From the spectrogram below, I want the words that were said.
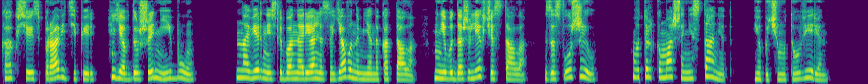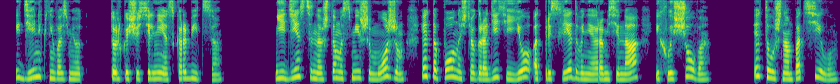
как все исправить теперь, я в душе не ебу. Наверное, если бы она реально заяву на меня накатала, мне бы даже легче стало. Заслужил. Вот только Маша не станет. Я почему-то уверен. И денег не возьмет, только еще сильнее оскорбится. Единственное, что мы с Мишей можем, это полностью оградить ее от преследования Рамзина и Хлыщева. Это уж нам под силу.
